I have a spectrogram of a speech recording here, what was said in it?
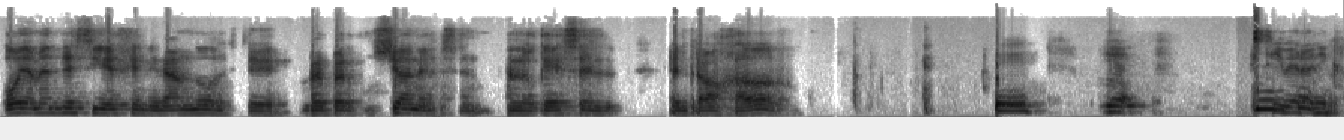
obviamente sigue generando este, repercusiones en, en lo que es el, el trabajador. Sí, Verónica.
